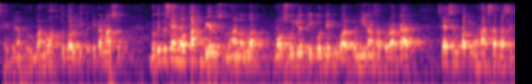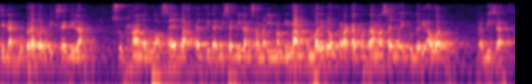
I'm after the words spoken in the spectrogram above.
Saya bilang perubahan waktu kalau gitu, kita masuk. Begitu saya mau takbir, subhanallah, mau sujud ikutin walaupun hilang satu rakaat, saya sempat muhasabah sejenak, beberapa detik saya bilang, subhanallah, saya bahkan tidak bisa bilang sama imam-imam, kembali dong ke rakaat pertama, saya mau ikut dari awal. Gak bisa.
